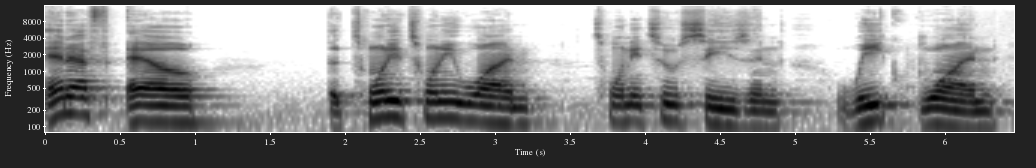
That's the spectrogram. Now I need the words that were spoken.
NFL, the 2021 22 season, week one.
